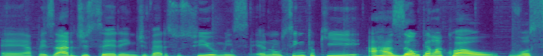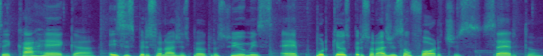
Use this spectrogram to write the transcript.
É, apesar de serem diversos filmes, eu não sinto que a razão pela qual você carrega esses personagens para outros filmes é porque os personagens são fortes, certo?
